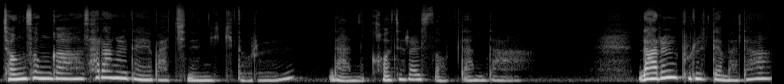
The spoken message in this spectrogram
정성과 사랑을 다해 바치는 이 기도를 난 거절할 수 없단다. 나를 부를 때마다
